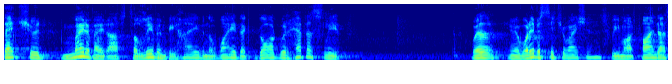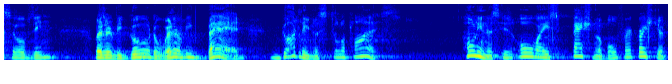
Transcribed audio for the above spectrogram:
that should motivate us to live and behave in the way that God would have us live. Whether, you know, whatever situations we might find ourselves in, whether it be good or whether it be bad, godliness still applies. Holiness is always fashionable for a Christian.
